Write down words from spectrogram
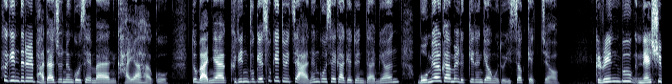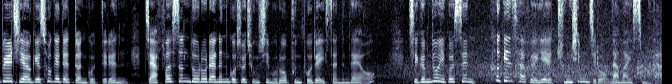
흑인들을 받아주는 곳에만 가야 하고 또 만약 그린북에 소개되지 않은 곳에 가게 된다면 모멸감을 느끼는 경우도 있었겠죠. 그린북 내슈빌 지역에 소개됐던 곳들은 제퍼슨 도로라는 곳을 중심으로 분포돼 있었는데요. 지금도 이곳은 흑인 사회의 중심지로 남아 있습니다.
